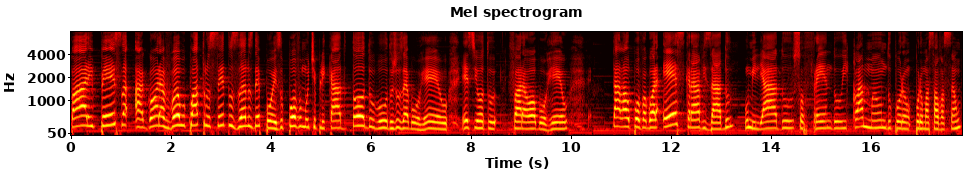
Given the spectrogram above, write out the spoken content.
para e pensa, agora vamos 400 anos depois. O povo multiplicado, todo mundo, José morreu, esse outro faraó morreu. Tá lá o povo agora escravizado, humilhado, sofrendo e clamando por, por uma salvação,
